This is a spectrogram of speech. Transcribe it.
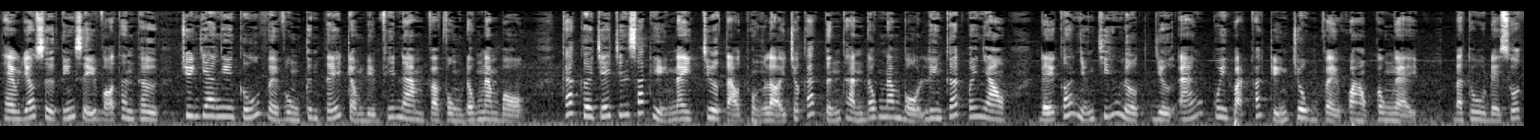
Theo giáo sư tiến sĩ Võ Thanh Thư, chuyên gia nghiên cứu về vùng kinh tế trọng điểm phía Nam và vùng Đông Nam Bộ, các cơ chế chính sách hiện nay chưa tạo thuận lợi cho các tỉnh thành Đông Nam Bộ liên kết với nhau để có những chiến lược, dự án, quy hoạch phát triển chung về khoa học công nghệ. Bà Thu đề xuất.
